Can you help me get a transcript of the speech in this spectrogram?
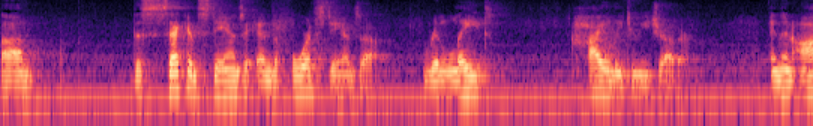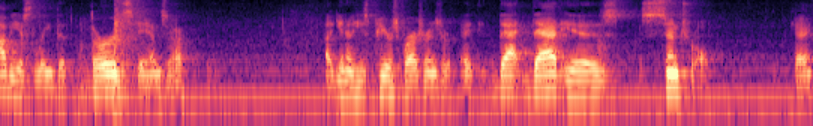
Um, the second stanza and the fourth stanza relate highly to each other. And then obviously the third stanza, uh, you know, he's pierced for our transgression. Uh, that, that is central, okay?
